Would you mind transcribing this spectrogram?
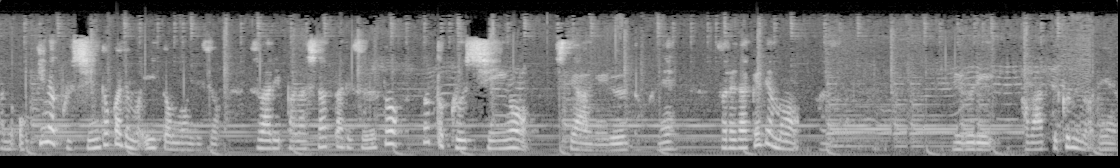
あの、大きな屈伸とかでもいいと思うんですよ。座りっぱなしだったりすると、ちょっと屈伸をしてあげるとかね。それだけでも、あの、巡り変わってくるので、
